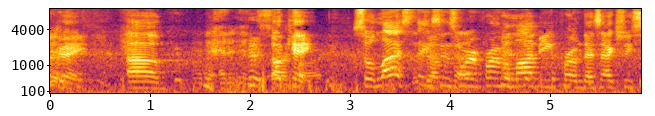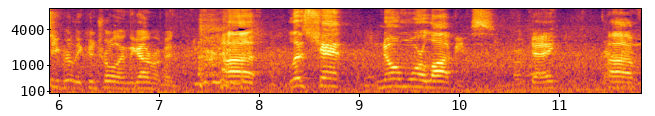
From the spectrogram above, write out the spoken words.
okay. Um, okay. So last thing, since we're in front of a lobbying firm that's actually secretly controlling the government, uh, let's chant "No more lobbyists." Okay. Um,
